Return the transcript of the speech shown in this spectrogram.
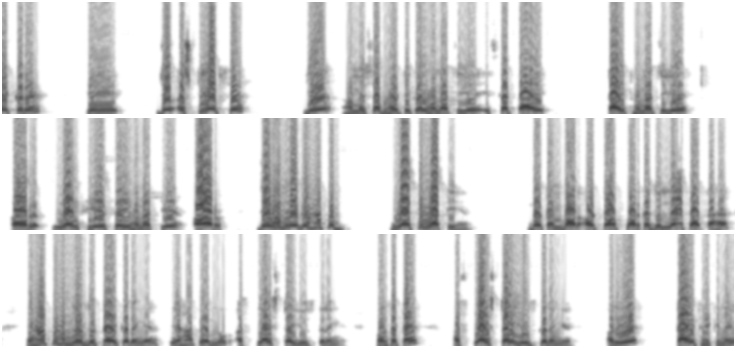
चेक करें कि जो स्टीरप्स है, ये हमेशा वर्टिकल होना चाहिए, इसका टाई टाइट होना चाहिए, और लेंथ ये सही होना चाहिए। और जब हम लोग यहाँ पे लैपिंग आती है बॉटम बार और टॉप बार का जो लैप आता है यहाँ पे हम लोग जो टाई करेंगे तो यहाँ पे हम लोग स्प्लाइस टाई यूज़ करेंगे। कौन सा टाई स्प्लाइस टाई यूज़ करेंगे। और ये टाइट है कि नहीं,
